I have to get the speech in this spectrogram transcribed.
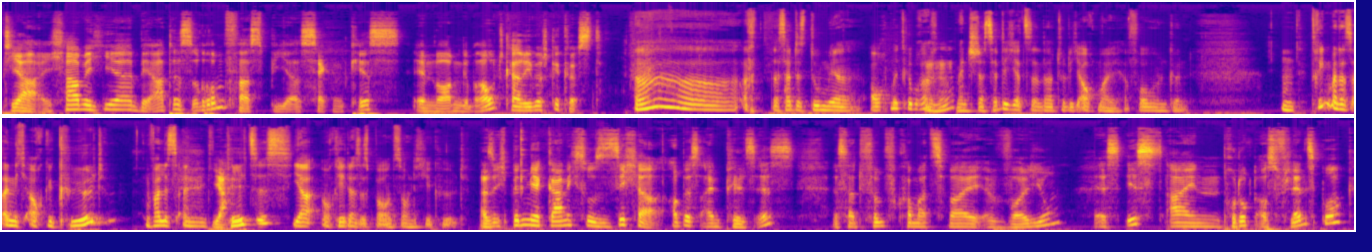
Tja, ich habe hier Beates Rumfassbier Second Kiss im Norden gebraut, karibisch geküsst. Ah, ach, das hattest du mir auch mitgebracht. Mhm. Mensch, das hätte ich jetzt natürlich auch mal hervorholen können. Hm. Trinkt man das eigentlich auch gekühlt, weil es ein ja. Pilz ist? Ja, okay, das ist bei uns noch nicht gekühlt. Also ich bin mir gar nicht so sicher, ob es ein Pilz ist. Es hat 5,2 Volume. Es ist ein Produkt aus Flensburg,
